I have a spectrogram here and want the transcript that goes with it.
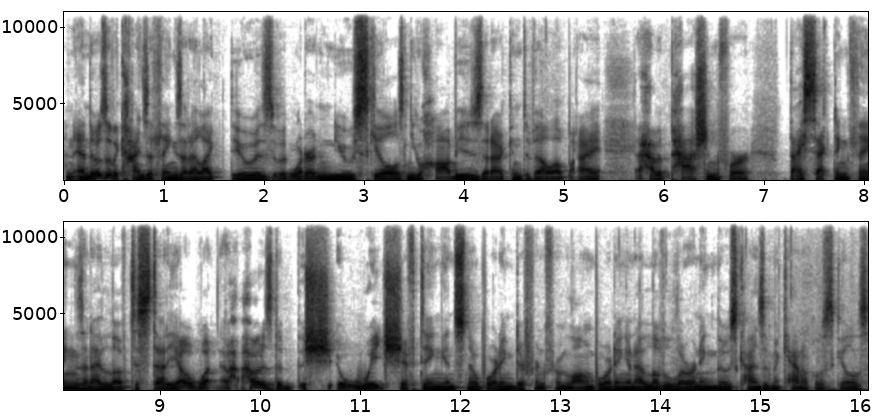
And, and those are the kinds of things that I like to do is what are new skills, new hobbies that I can develop. I have a passion for dissecting things and I love to study. Oh what how is the sh- weight shifting in snowboarding different from longboarding? And I love learning those kinds of mechanical skills.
